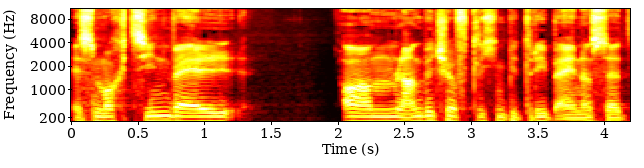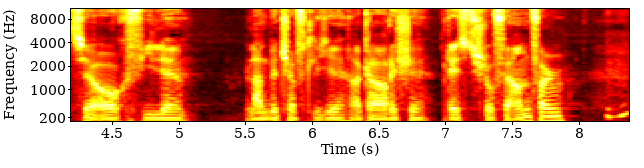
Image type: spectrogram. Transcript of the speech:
Es macht Sinn, weil am landwirtschaftlichen Betrieb einerseits ja auch viele landwirtschaftliche, agrarische Reststoffe anfallen. Mhm.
